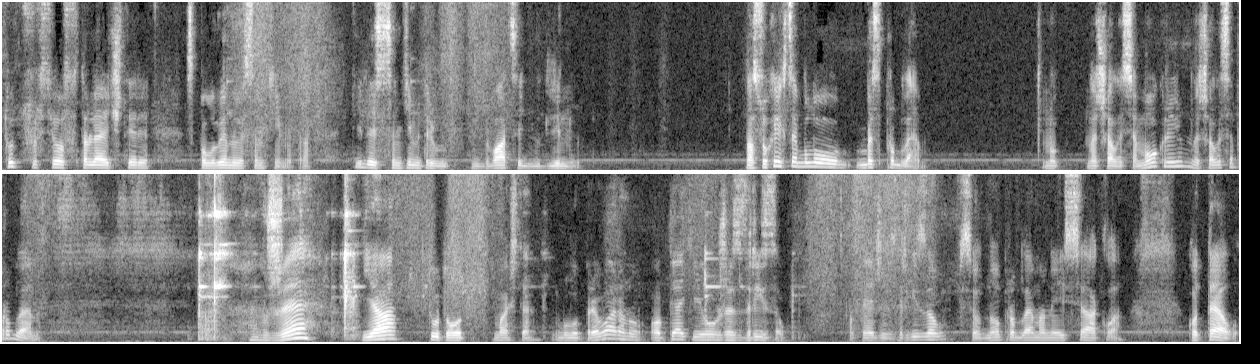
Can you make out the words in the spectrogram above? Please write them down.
Тут всього составляє 4,5 см. І десь сантиметрів 20 в длину. На сухих це було без проблем. Ну, почалися мокрі, почалися проблеми. Вже я тут, от, бачите, було приварено, опять його вже зрізав. Опять же зрізав, все одно проблема не іссякла котел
